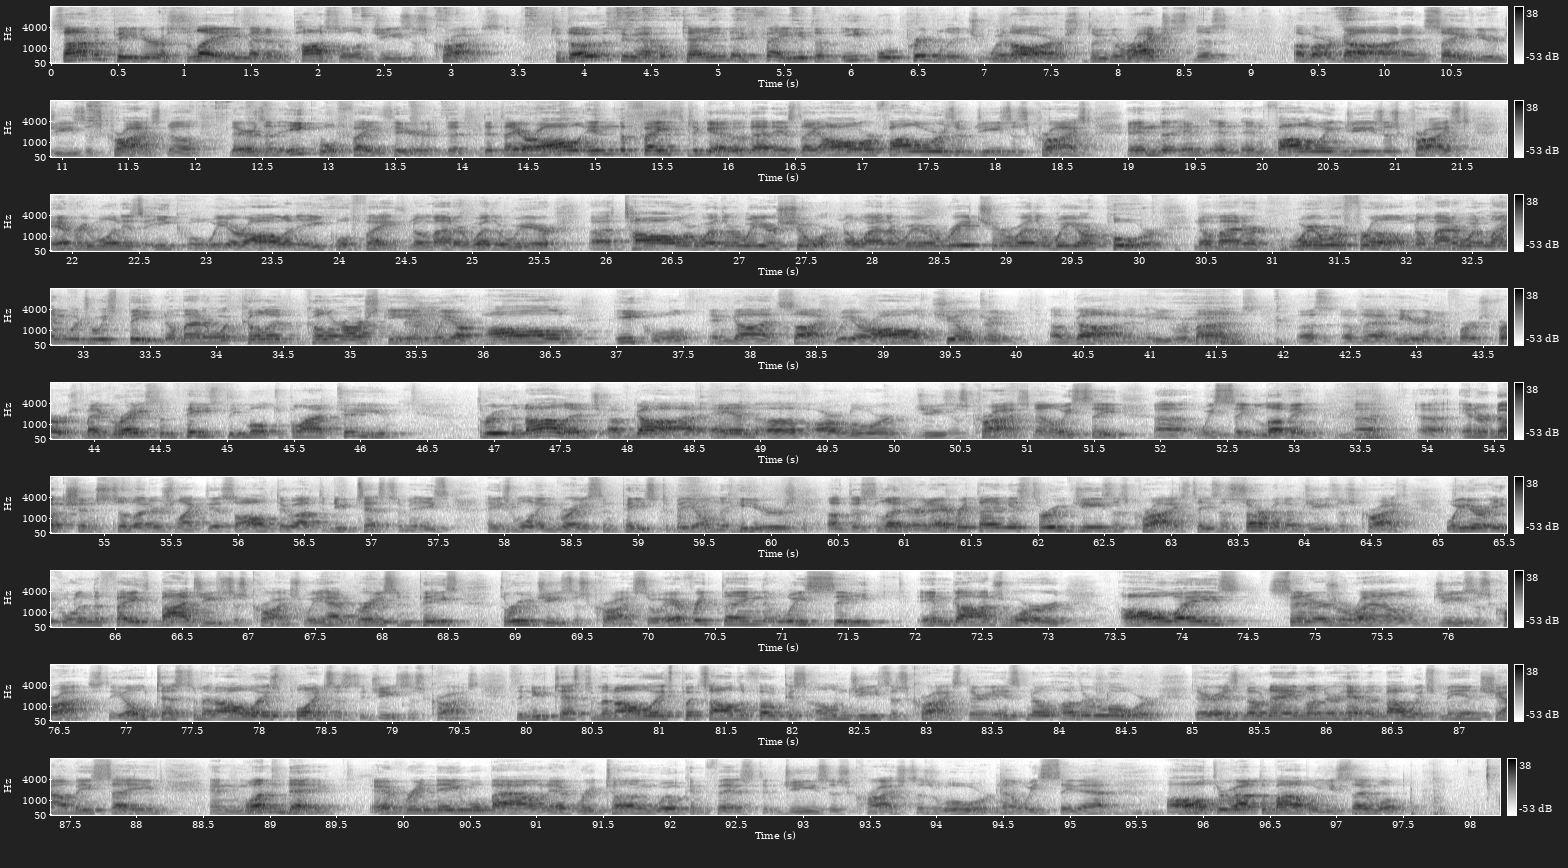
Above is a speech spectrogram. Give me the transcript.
simon peter a slave and an apostle of jesus christ to those who have obtained a faith of equal privilege with ours through the righteousness of our God and Savior Jesus Christ. Now, there's an equal faith here, that, that they are all in the faith together. That is, they all are followers of Jesus Christ. And in, in, in following Jesus Christ, everyone is equal. We are all in equal faith, no matter whether we're uh, tall or whether we are short, no matter we're rich or whether we are poor, no matter where we're from, no matter what language we speak, no matter what color, color our skin, we are all equal in God's sight. We are all children of God, and He reminds us of that here in the first verse. May grace and peace be multiplied to you through the knowledge of God and of our Lord Jesus Christ. Now we see uh, we see loving uh, uh, introductions to letters like this all throughout the New Testament. He's he's wanting grace and peace to be on the hearers of this letter, and everything is through Jesus Christ. He's a servant of Jesus Christ. We are equal in the faith by Jesus Christ. We have grace and peace through Jesus Christ. So everything that we see in God's Word always centers around Jesus Christ. The Old Testament always points us to Jesus Christ. The New Testament always puts all the focus on Jesus Christ. There is no other Lord. There is no name under heaven by which men shall be saved. And one day, every knee will bow and every tongue will confess that Jesus Christ is Lord. Now, we see that all throughout the Bible. You say, well,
